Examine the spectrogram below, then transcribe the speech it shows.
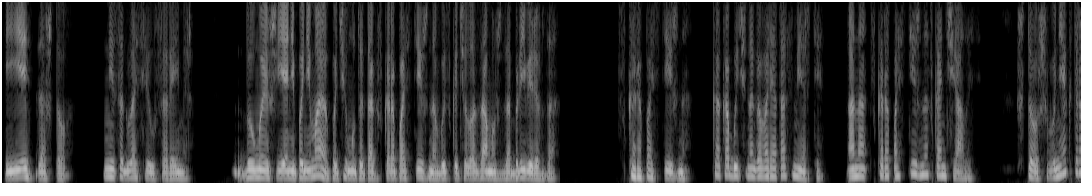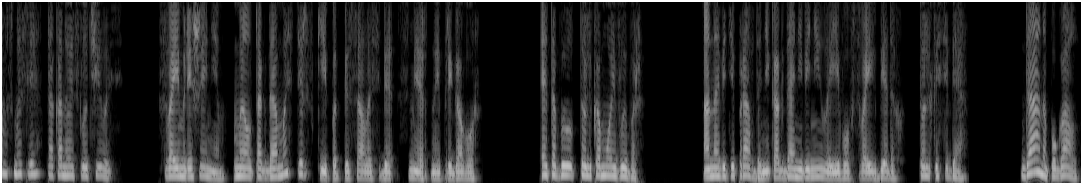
«Есть за что», — не согласился Реймер. «Думаешь, я не понимаю, почему ты так скоропостижно выскочила замуж за Бриверевза?» «Скоропостижно. Как обычно говорят о смерти. Она скоропостижно скончалась. Что ж, в некотором смысле так оно и случилось. Своим решением Мел тогда мастерски подписала себе смертный приговор. Это был только мой выбор. Она ведь и правда никогда не винила его в своих бедах, только себя. Да, напугал,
